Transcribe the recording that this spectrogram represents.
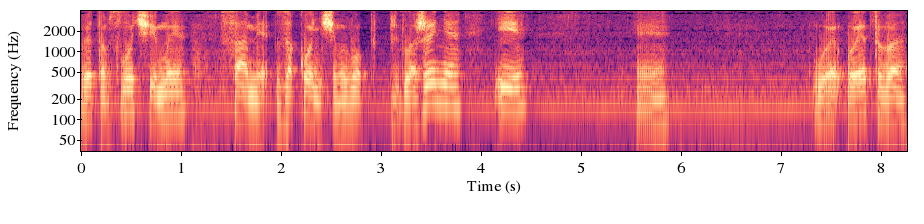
в этом случае мы сами закончим его предложение и э, у, у этого,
